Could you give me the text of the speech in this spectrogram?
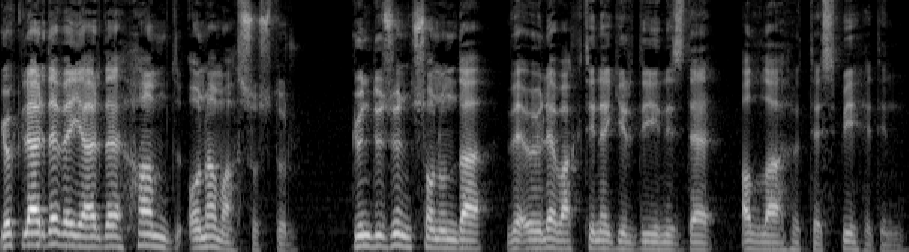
Göklerde ve yerde hamd ona mahsustur. Gündüzün sonunda ve öğle vaktine girdiğinizde Allah'ı tesbih edin.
